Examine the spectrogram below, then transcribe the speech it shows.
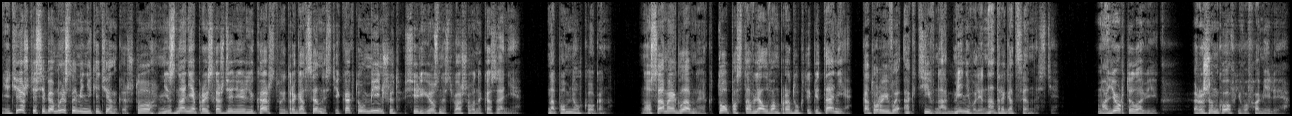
Не тешьте себя мыслями, Никитенко, что незнание происхождения лекарства и драгоценностей как-то уменьшит серьезность вашего наказания», — напомнил Коган. «Но самое главное, кто поставлял вам продукты питания, которые вы активно обменивали на драгоценности?» «Майор Тыловик. Роженков его фамилия.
